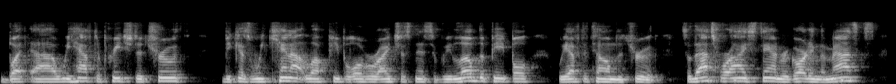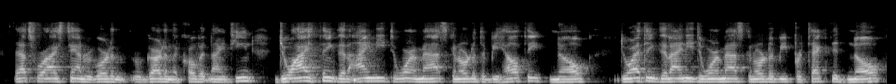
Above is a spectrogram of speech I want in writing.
but uh, we have to preach the truth because we cannot love people over righteousness. If we love the people, we have to tell them the truth. So that's where I stand regarding the masks. That's where I stand regarding regarding the COVID 19. Do I think that I need to wear a mask in order to be healthy? No. Do I think that I need to wear a mask in order to be protected? No.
